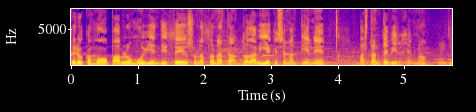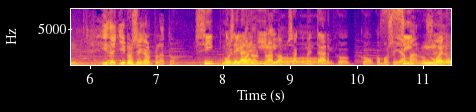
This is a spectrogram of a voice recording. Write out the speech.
pero como Pablo muy bien dice, es una zona todavía que se mantiene bastante virgen, ¿no? Y de allí nos llega el plato. Sí, nos llega bueno, allí y vamos a comentar. co- co- ¿Cómo se Sí, llama? No sé. bueno,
